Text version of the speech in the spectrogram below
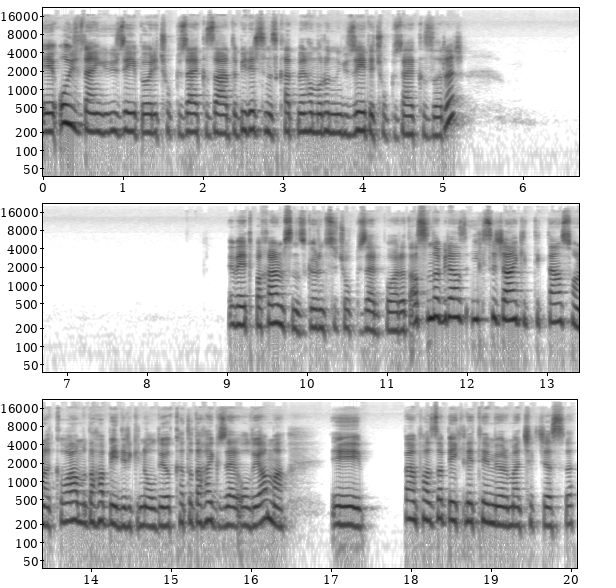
E, o yüzden yüzeyi böyle çok güzel kızardı. Bilirsiniz katmer hamurunun yüzeyi de çok güzel kızarır. Evet bakar mısınız? Görüntüsü çok güzel bu arada. Aslında biraz ilk sıcağı gittikten sonra kıvamı daha belirgin oluyor. Katı daha güzel oluyor ama e, ben fazla bekletemiyorum açıkçası.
